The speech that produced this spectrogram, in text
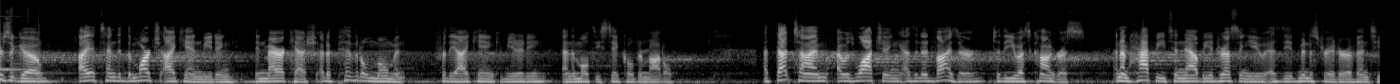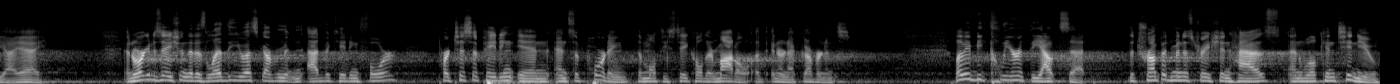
years ago, I attended the March ICANN meeting in Marrakesh at a pivotal moment for the ICANN community and the multi-stakeholder model. At that time, I was watching as an advisor to the US Congress, and I'm happy to now be addressing you as the administrator of NTIA, an organization that has led the US government in advocating for, participating in, and supporting the multi-stakeholder model of internet governance. Let me be clear at the outset. The Trump administration has and will continue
